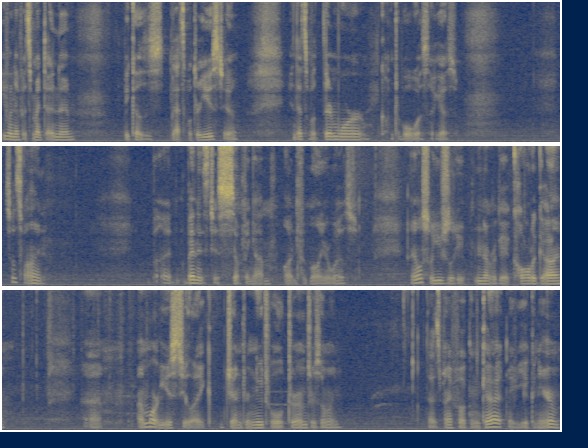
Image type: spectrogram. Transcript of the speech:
even if it's my dead name, because that's what they're used to, and that's what they're more comfortable with, I guess. So it's fine. But Ben is just something I'm unfamiliar with. I also usually never get called a guy. Uh, I'm more used to like gender neutral terms or something. That's my fucking cat. Maybe you can hear him.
